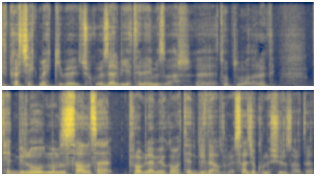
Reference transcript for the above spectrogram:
dikkat çekmek gibi çok özel bir yeteneğimiz var e, toplum olarak. Tedbirli olmamızı sağlasa problem yok ama tedbir de aldırmıyor. Sadece konuşuyoruz orada.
